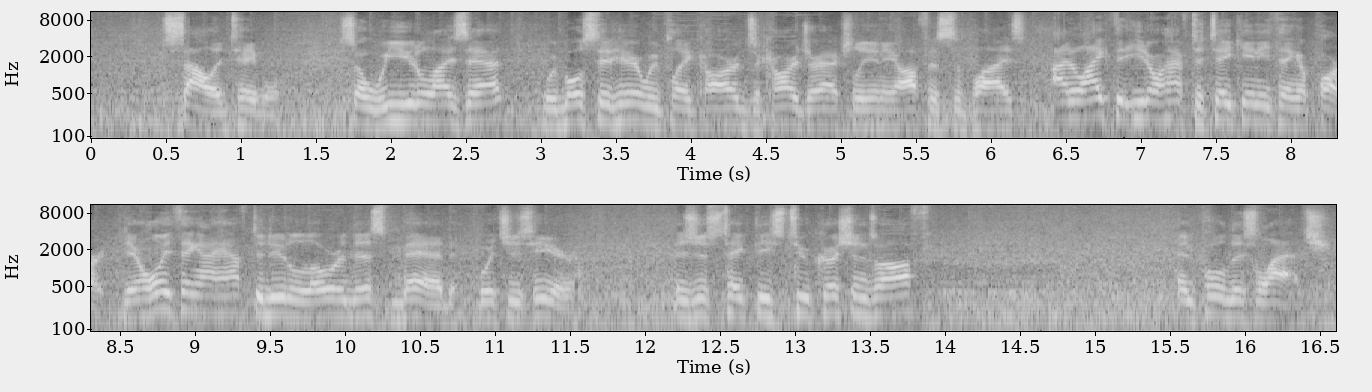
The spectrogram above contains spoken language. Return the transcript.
solid table. So we utilize that. We both sit here, we play cards. The cards are actually in the office supplies. I like that you don't have to take anything apart. The only thing I have to do to lower this bed, which is here, is just take these two cushions off and pull this latch.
